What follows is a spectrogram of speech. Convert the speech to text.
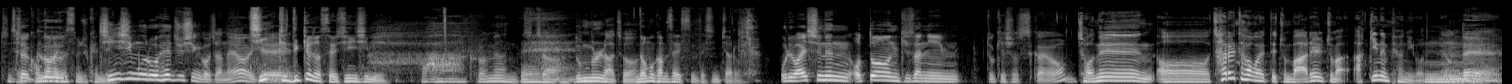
진짜 잘그 건강하셨으면 좋겠네요. 진심으로 해주신 거잖아요. 진, 이게. 그 느껴졌어요, 진심이. 와, 그러면 진짜 네. 눈물 나죠. 너무 감사했습니다, 진짜로. 우리 Y 씨는 어떤 기사님 또 계셨을까요? 저는 어 차를 타고 갈 때 좀 말을 좀 아- 아끼는 편이거든요. 음, 네. 네.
